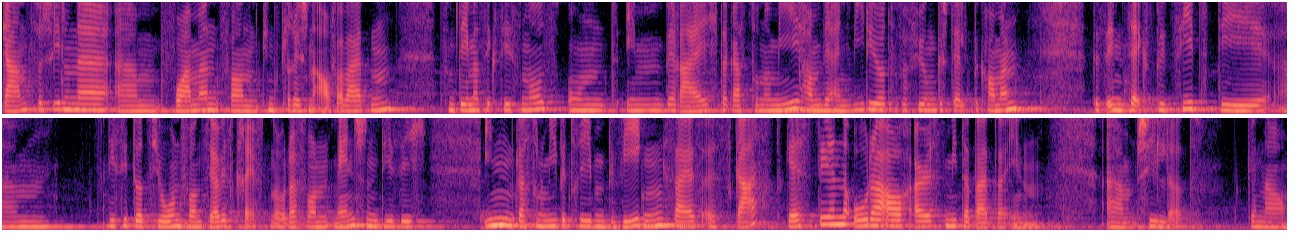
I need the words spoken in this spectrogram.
ganz verschiedene ähm, Formen von künstlerischen Aufarbeiten zum Thema Sexismus und im Bereich der Gastronomie haben wir ein Video zur Verfügung gestellt bekommen, das eben sehr explizit die, ähm, die Situation von Servicekräften oder von Menschen, die sich in Gastronomiebetrieben bewegen, sei es als Gast, Gästin oder auch als Mitarbeiterin, ähm, schildert. Genau.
